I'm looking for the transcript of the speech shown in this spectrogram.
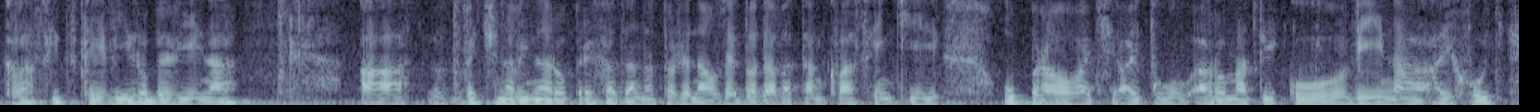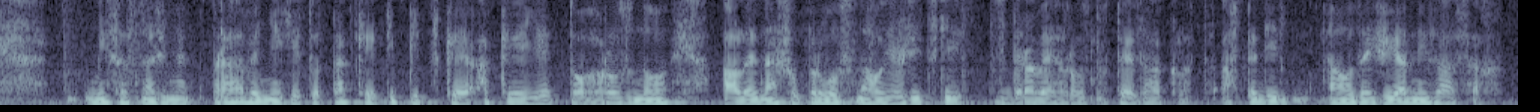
klasickej výrobe vína a väčšina vinárov prechádza na to, že naozaj dodávať tam kvasinky, upravovať aj tú aromatiku vína, aj chuť. My sa snažíme práve, nech je to také typické, aké je to hrozno, ale našou prvou snahou je vždycky zdravé hrozno. To je základ. A vtedy naozaj žiadny zásah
